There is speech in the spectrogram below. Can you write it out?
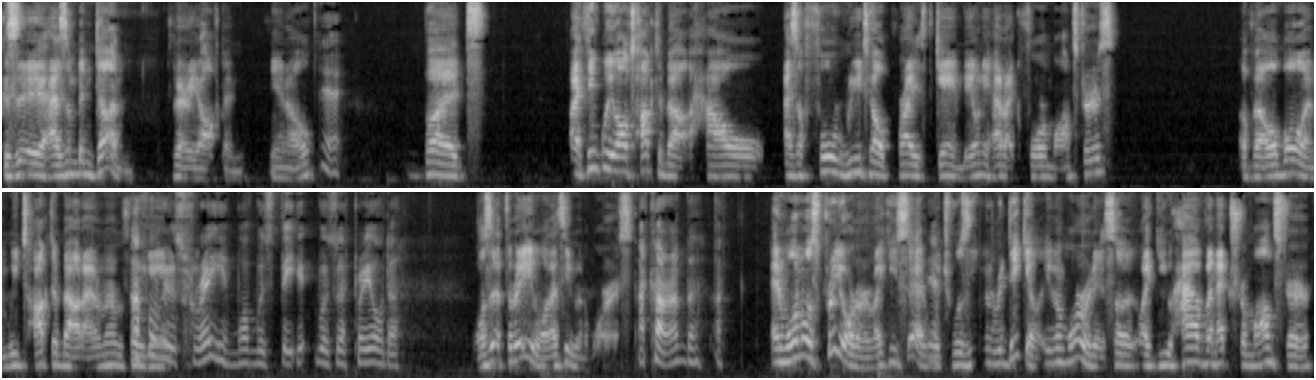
because it hasn't been done very often, you know. Yeah. But I think we all talked about how, as a full retail priced game, they only had like four monsters available, and we talked about. I remember for I the thought game, it was free and one was the was a pre-order. was it three? Well, that's even worse. I can't remember. I, and one was pre-order, like you said, Yeah. which was even ridiculous, even more ridiculous. So, like, you have an extra monster,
